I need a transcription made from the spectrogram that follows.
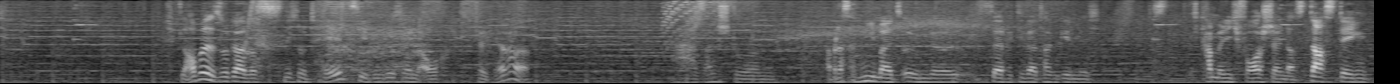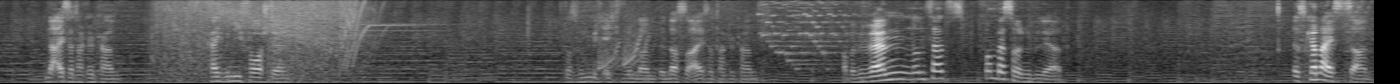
Ich glaube sogar, dass nicht nur Tails hier gut ist, sondern auch Telterra. Ah, Sandsturm. Aber das hat niemals irgendeine sehr effektive Attacke gegen mich. Das, ich kann mir nicht vorstellen, dass das Ding eine Eisattacke kann. Kann ich mir nie vorstellen. Das würde mich echt wundern, wenn das eine Eisattacke kann. Aber wir werden uns jetzt vom Besseren belehrt. Es kann Eiszahn.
